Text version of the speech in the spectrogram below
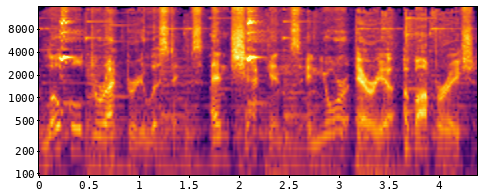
local directory listings, and check-ins in your area of operation.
